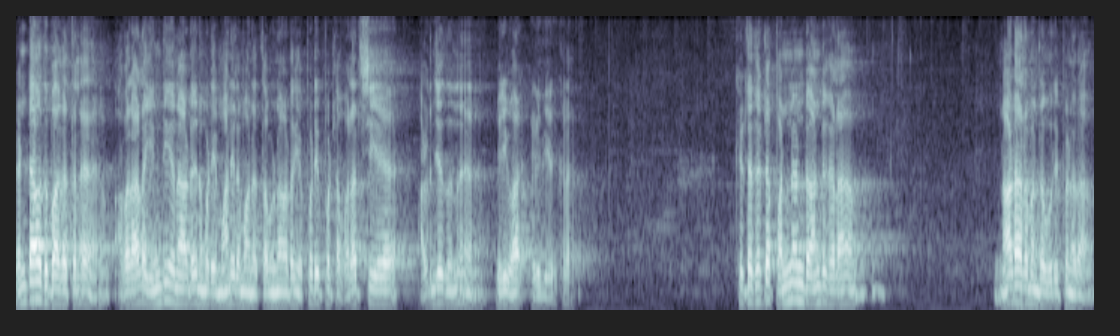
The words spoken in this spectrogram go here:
ரெண்டாவது பாகத்தில் அவரால் இந்திய நாடு நம்முடைய மாநிலமான தமிழ்நாடும் எப்படிப்பட்ட வளர்ச்சியை அடைஞ்சதுன்னு விரிவாக எழுதியிருக்கிறார். கிட்டத்தட்ட பன்னெண்டு ஆண்டுகளாக நாடாளுமன்ற உறுப்பினராக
